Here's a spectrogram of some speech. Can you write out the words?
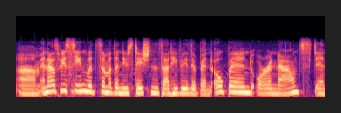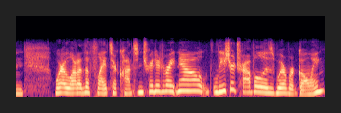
Um, and as we've seen with some of the new stations that have either been opened or announced, and where a lot of the flights are concentrated right now, leisure travel is where we're going.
